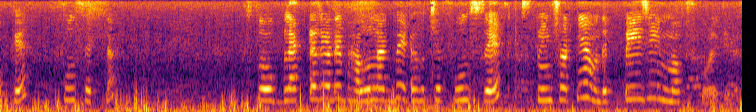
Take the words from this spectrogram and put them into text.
ওকে ফুল সেট না? তো ব্ল্যাকটা যাদের ভালো লাগবে, এটা হচ্ছে ফুল সেট স্ক্রিনশট নিয়ে আমাদের পেজে ইনবক্স করে দিবেন।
